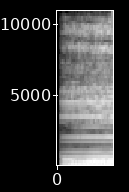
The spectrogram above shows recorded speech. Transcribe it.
you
